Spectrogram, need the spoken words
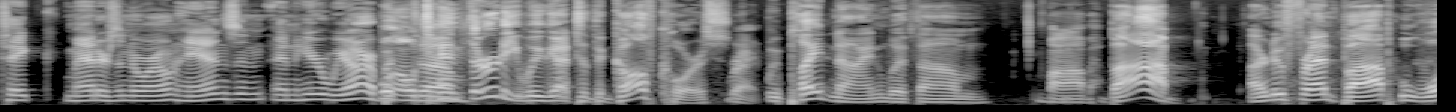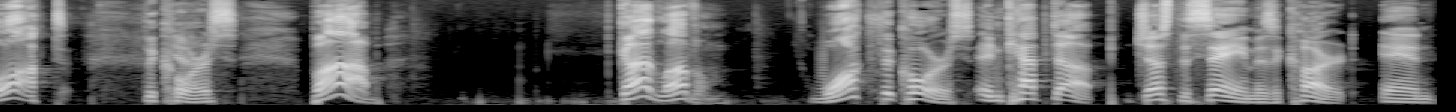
take matters into our own hands, and and here we are. But Well, um, ten thirty, we got to the golf course. Right. We played nine with um Bob. Bob, our new friend Bob, who walked the course. Bob, God love him, walked the course and kept up just the same as a cart, and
